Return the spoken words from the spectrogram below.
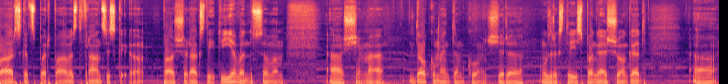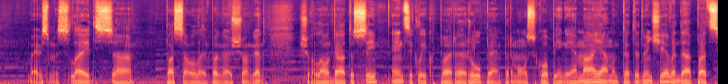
pārskats par pāvesta Franciska uh, paša rakstītu ievadu savam uh, šim uh, dokumentam, ko viņš ir uh, uzrakstījis pagājušo gadu, vai vismaz laidis pasaulē pagājušo gadu. Šo laudātu si encikliku par rūpēm par mūsu kopīgajām mājām, un tad, tad viņš ievadā pats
